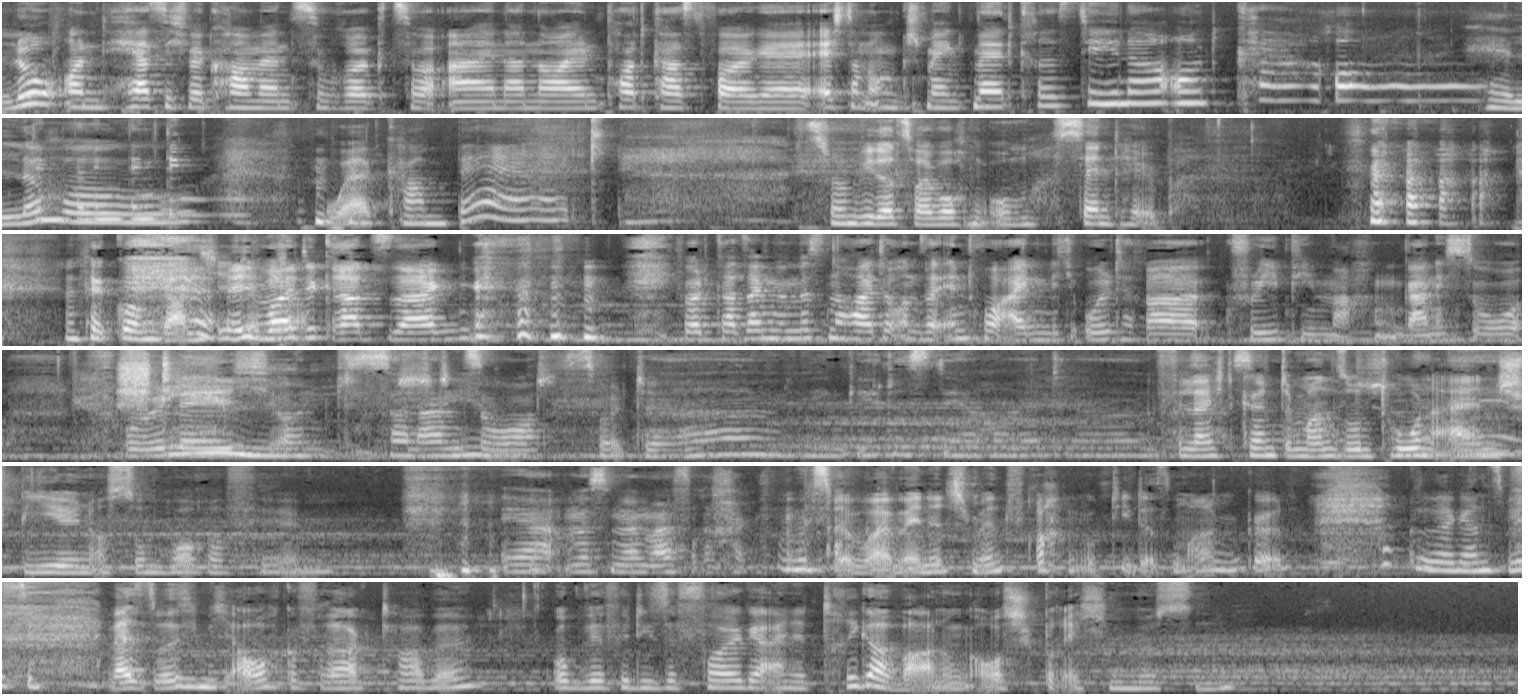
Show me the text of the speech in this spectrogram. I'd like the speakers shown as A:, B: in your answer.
A: Hallo und herzlich willkommen zurück zu einer neuen Podcast-Folge Echt und Ungeschminkt mit Christina und Caro.
B: Hello. Ding, ding, ding, Welcome back. Ist schon wieder zwei Wochen um. Send help.
A: wir kommen gar nicht Ich wollte gerade sagen, ich wollte gerade sagen, wir müssen heute unser Intro eigentlich ultra creepy machen. Gar nicht so fröhlich Stimmt. und sondern Stimmt. so. Sollte. Ja, wie geht es
B: dir heute? Vielleicht könnte man so einen Ton einspielen aus so einem Horrorfilm.
A: Ja, müssen wir mal fragen.
B: müssen wir mal Management fragen, ob die das machen können. Das wäre ganz witzig. Weißt du, was ich mich auch gefragt habe? Ob wir für diese Folge eine Triggerwarnung aussprechen müssen.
